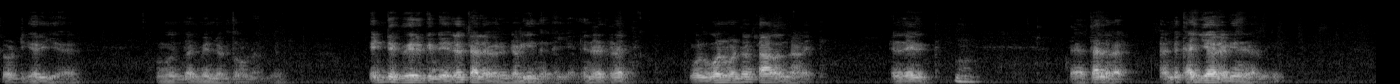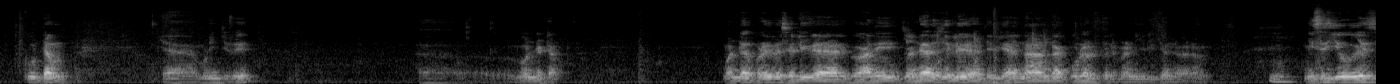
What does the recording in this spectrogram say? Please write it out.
சொல்லிட்டு எறிய உங்கள் தன்மையில் எடுத்து கொண்டாங்க எந்த பேருக்கு நேர தலைவர் எழுதினேன் ஐயா என்ன கிடையாது உங்களுக்கு ஒன்று மட்டும் தாரம் நாளைக்கு. என்ன இருக்கு தலைவர். அந்த கையால் எழுதினது கூட்டம் முடிஞ்சது. வந்துட்டோம் மண்ட பிறகு சொல்லிக்கிறார் இருக்கும் அதையும் சொன்னார் சொல்லி தெரியாது நான் தான் கூட எடுத்துருப்பேன் சொல்லி சொன்ன வரேன் மிஸ்ஸஸ் யோகேஷ்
